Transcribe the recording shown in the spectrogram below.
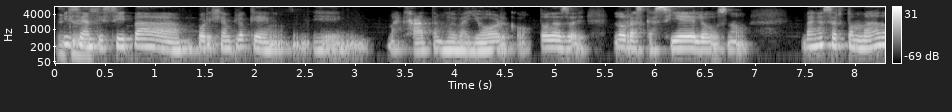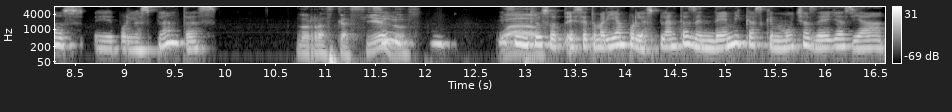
Y, se anticipa, por ejemplo, que en Manhattan, Nueva York, o todos los rascacielos, ¿no? van a ser tomados eh, por las plantas. Los rascacielos. Sí, incluso eh, se tomarían por las plantas endémicas que muchas de ellas ya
